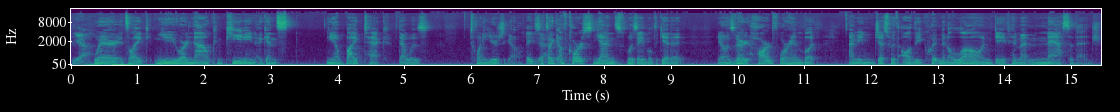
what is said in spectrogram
Yeah. where it's like you are now competing against you know bike tech that was 20 years ago. So it's like of course Jens was able to get it. You know, it's very hard for him, but I mean, just with all the equipment alone, gave him a massive edge.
